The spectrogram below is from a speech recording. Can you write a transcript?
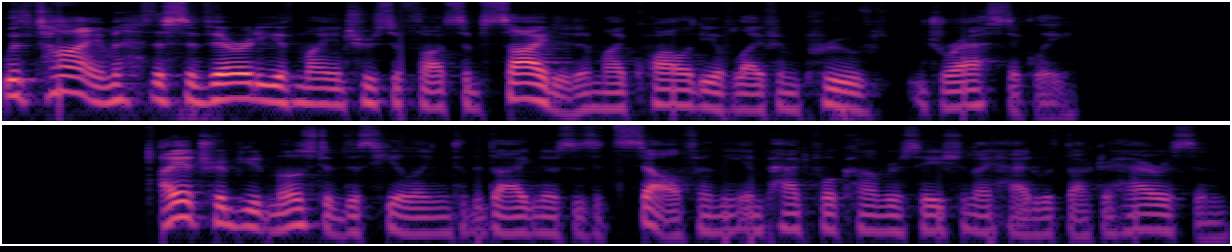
With time, the severity of my intrusive thoughts subsided and my quality of life improved drastically. I attribute most of this healing to the diagnosis itself and the impactful conversation I had with Dr. Harrison.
